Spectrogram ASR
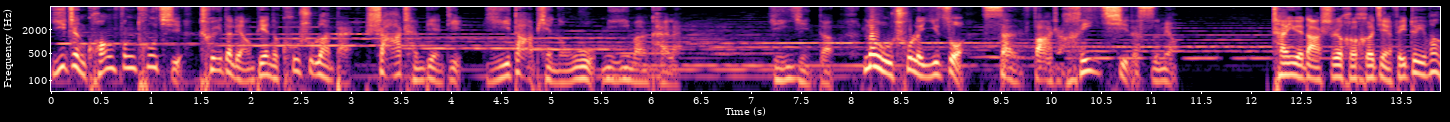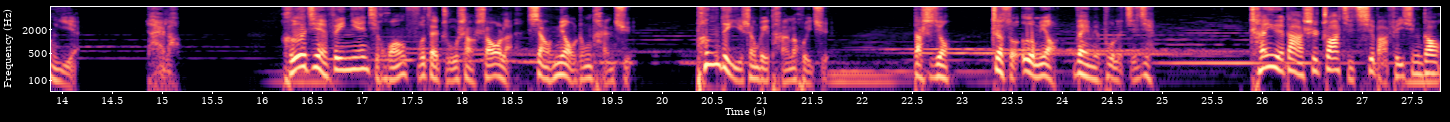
一阵狂风突起，吹得两边的枯树乱摆，沙尘遍地，一大片浓雾弥漫开来，隐隐的露出了一座散发着黑气的寺庙。禅月大师和何建飞对望一眼，来了。何建飞拈起黄符，在竹上烧了，向庙中弹去。砰的一声被弹了回去。大师兄，这所恶庙外面布了结界。禅月大师抓起七把飞星刀，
